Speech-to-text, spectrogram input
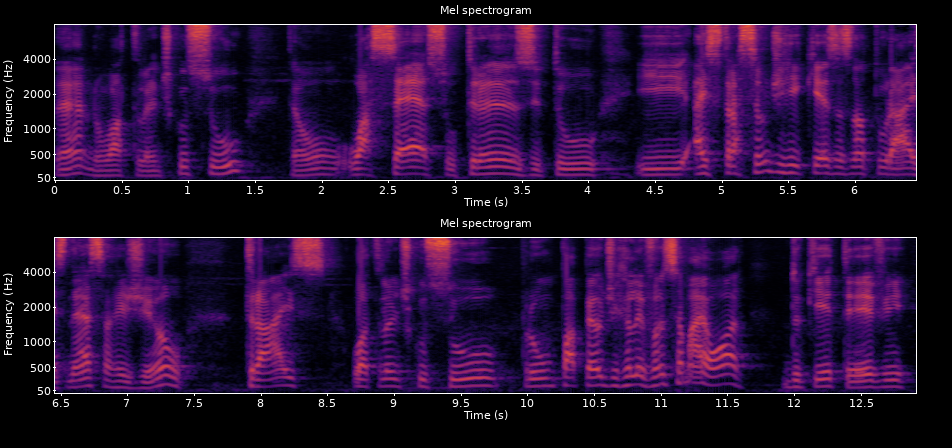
né, no Atlântico Sul então, o acesso, o trânsito e a extração de riquezas naturais nessa região traz o Atlântico Sul para um papel de relevância maior do que teve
